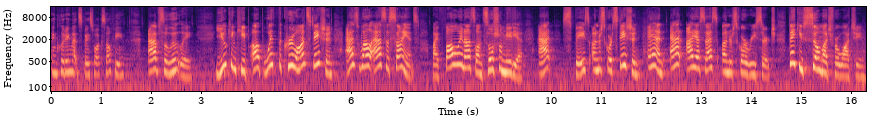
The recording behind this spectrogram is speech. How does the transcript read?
including that spacewalk selfie. Absolutely. You can keep up with the crew on station as well as the science by following us on social media at space underscore station and at ISS underscore research. Thank you so much for watching.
